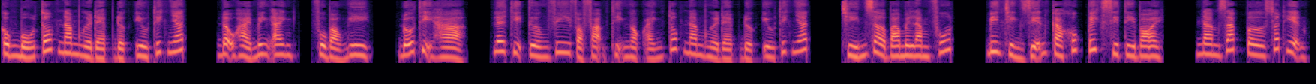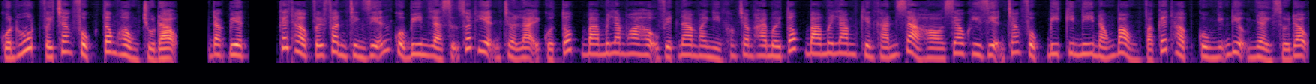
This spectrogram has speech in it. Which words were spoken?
Công bố top 5 người đẹp được yêu thích nhất. Đậu Hải Minh Anh, Phù Bảo Nghi, Đỗ Thị Hà, Lê Thị Tường Vi và Phạm Thị Ngọc Ánh top 5 người đẹp được yêu thích nhất. 9 giờ 35 phút, Bin trình diễn ca khúc Big City Boy. Nam rapper xuất hiện cuốn hút với trang phục tông hồng chủ đạo. Đặc biệt, kết hợp với phần trình diễn của Bin là sự xuất hiện trở lại của top 35 Hoa hậu Việt Nam 2020 top 35 khiến khán giả hò reo khi diện trang phục bikini nóng bỏng và kết hợp cùng những điệu nhảy sôi động.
